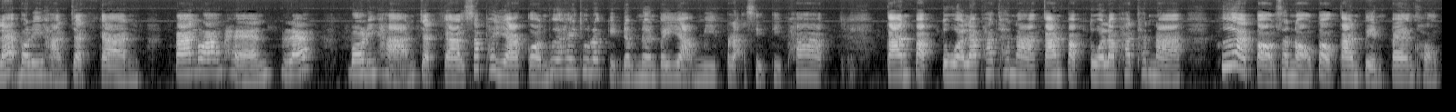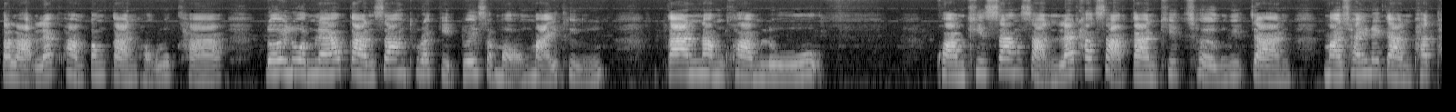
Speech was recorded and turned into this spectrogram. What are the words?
และบริหารจัดการ การวางแผนและบริหารจัดการทรัพยากรเพื่อให้ธุรกิจดำเนินไปอย่างมีประสิทธิภาพ การปรับตัวและพัฒนา การปรับตัวและพัฒนา เพื่อตอบสนองต่อการเปลี่ยนแปลงของตลาดและความต้องการของลูกค้า โดยรวมแล้วการสร้างธุรกิจด้วยสมองหมายถึง การนำความรู้ ความคิดสร้างสรรค์ และทักษะการคิดเชิงวิจารณ์ มาใช้ในการพัฒ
